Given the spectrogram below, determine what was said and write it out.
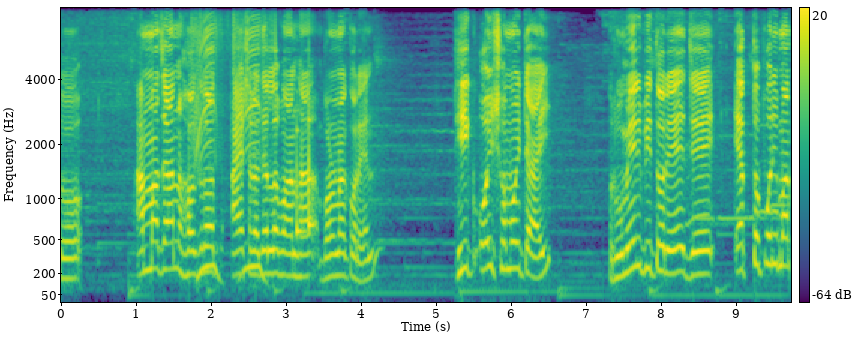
তো আম্মা জান হজরত আয়েশা রাদিয়াল্লাহু আনহা বর্ণনা করেন, ঠিক ওই সময়টাই রুমের ভিতরে যে এত পরিমাণ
